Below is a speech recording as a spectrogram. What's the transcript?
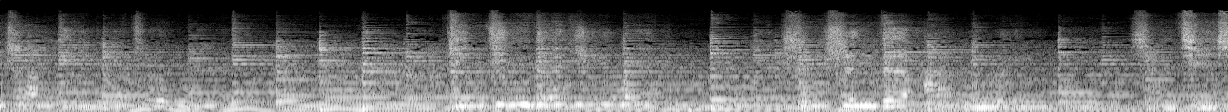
天长地久。静静的依偎，深深的安慰，相亲相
